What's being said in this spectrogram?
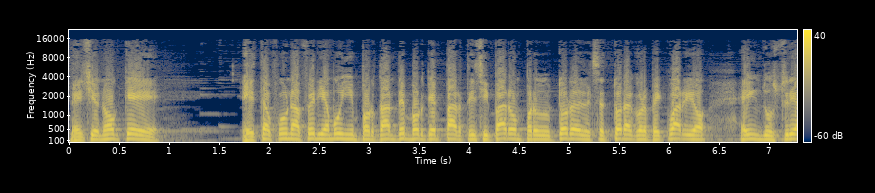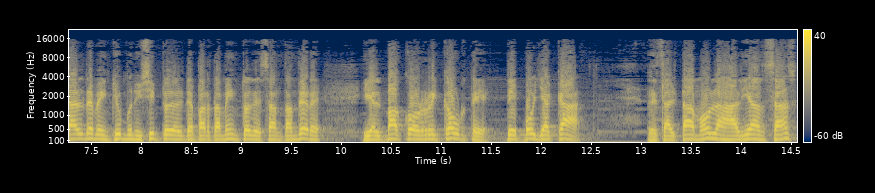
mencionó que esta fue una feria muy importante porque participaron productores del sector agropecuario e industrial de 21 municipios del departamento de Santander y el Baco Ricaurte de Boyacá. Resaltamos las alianzas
